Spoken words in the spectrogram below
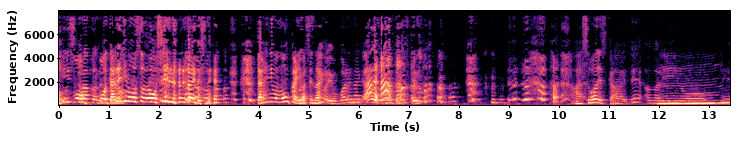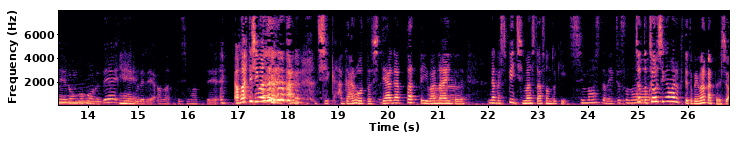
い品質だったんですけど。もうもう誰にもそう教えられないですね。誰にも文句は言わせない。次は呼ばれないかなと思ってますけど あ、そうですか。はい、で上がりの、えーロングホールでええイーグルで上がってしまって、上がってしまったね。上がろうとして上がったって言わないとはい。なんかスピーチしました、その時。しましたね一応そのちょっと調子が悪くてとか言わなかったでしょ？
